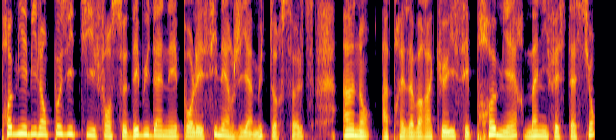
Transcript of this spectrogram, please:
Premier bilan positif en ce début d'année pour les synergies à Muttersolz. Un an après avoir accueilli ses premières manifestations,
